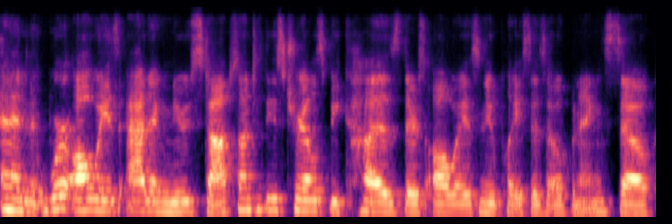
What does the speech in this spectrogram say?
and we're always adding new stops onto these trails because there's always new places opening. So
